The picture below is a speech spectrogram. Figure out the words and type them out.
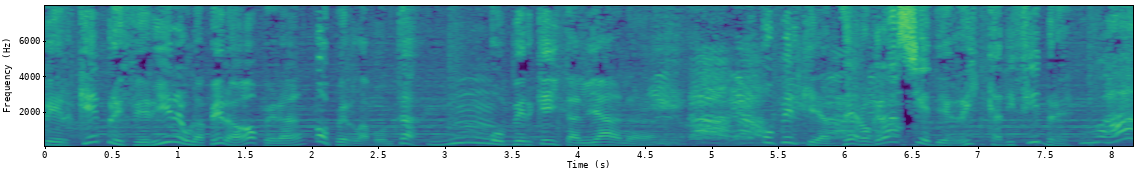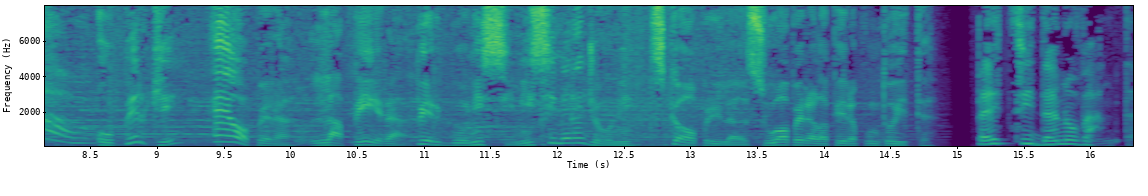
Perché preferire una pera opera? O per la bontà? Mm. O perché italiana? Italia! O perché ha zero grassi ed è ricca di fibre? Wow! O perché è opera? La pera, per buonissimissime ragioni. Scoprila su operalapera.it. Pezzi da 90.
